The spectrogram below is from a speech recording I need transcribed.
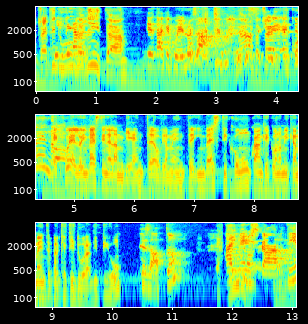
Cioè ti dura una vita? Eh, anche quello, esatto. esatto sì. cioè, è, quello. è quello, investi nell'ambiente ovviamente, investi comunque anche economicamente perché ti dura di più. Esatto. Quindi, hai meno scarti.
